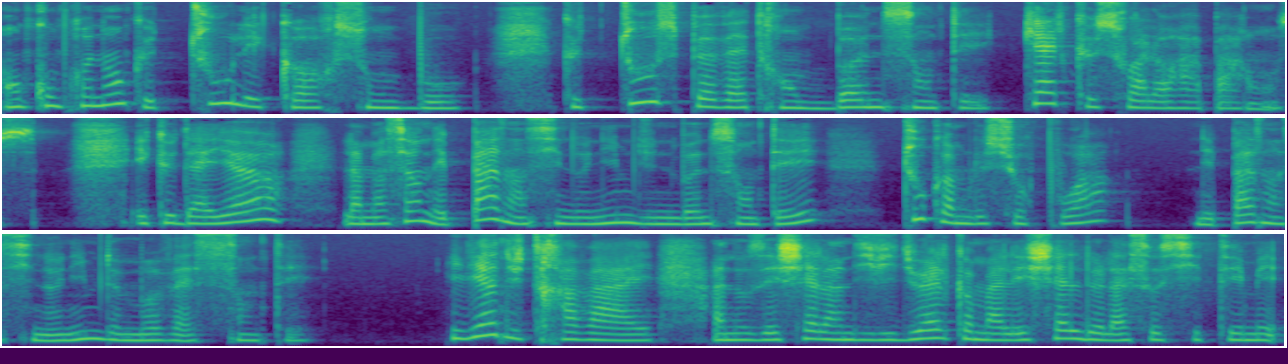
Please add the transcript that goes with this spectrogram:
en comprenant que tous les corps sont beaux, que tous peuvent être en bonne santé, quelle que soit leur apparence, et que d'ailleurs, la minceur n'est pas un synonyme d'une bonne santé, tout comme le surpoids n'est pas un synonyme de mauvaise santé. Il y a du travail à nos échelles individuelles comme à l'échelle de la société, mais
